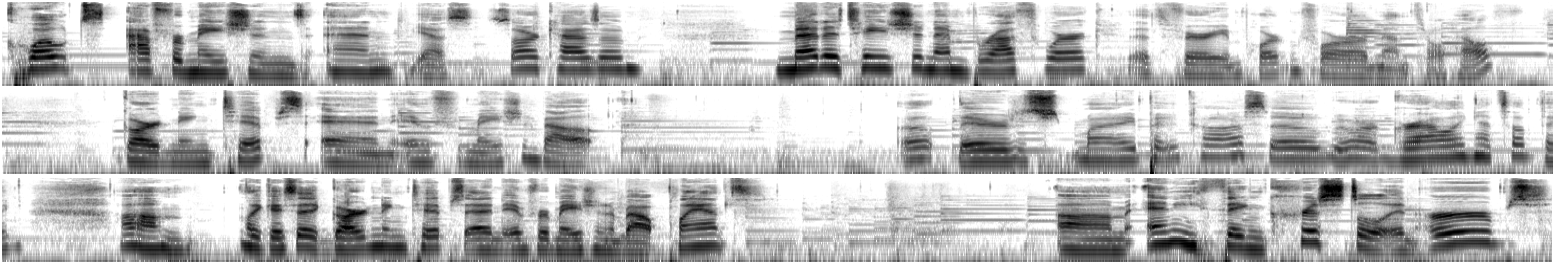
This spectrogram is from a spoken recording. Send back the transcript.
Quotes, affirmations, and yes, sarcasm, meditation and breath work. That's very important for our mental health. Gardening tips and information about. Oh, there's my Picasso growling at something. Um, like I said, gardening tips and information about plants. Um, anything crystal and herbs.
